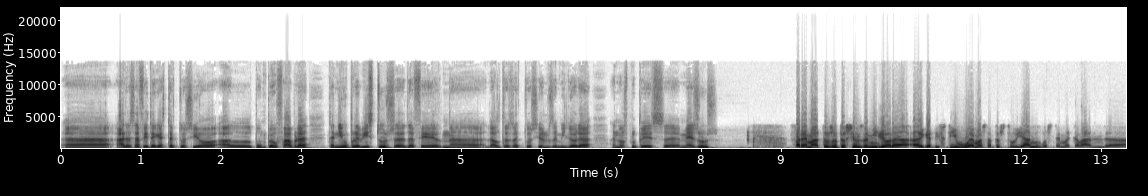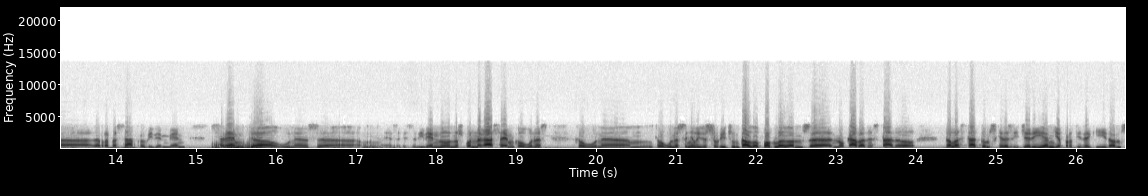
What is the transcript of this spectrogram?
Eh, ara s'ha fet aquesta actuació al Pompeu Fabra. Teniu previstos eh, de fer d'altres actuacions de millora en els propers eh, mesos? Farem altres dotacions de millora. Aquest estiu hem estat estudiant, ho estem acabant de, de repassar, però evidentment sabem que algunes, eh, és, és evident, no, no es pot negar, sabem que algunes, que alguna, que alguna senyalització horitzontal del poble doncs, eh, no acaba d'estar de, de l'estat doncs, que desitjaríem i a partir d'aquí, doncs,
